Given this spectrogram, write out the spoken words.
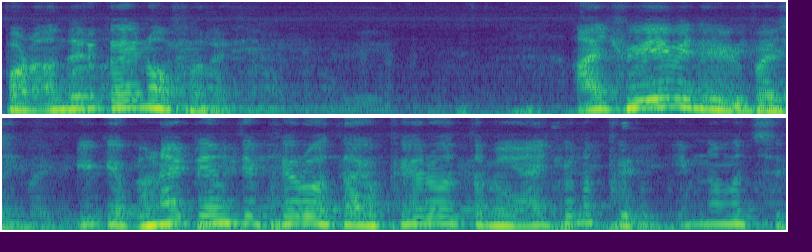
પણ અંદર કઈ ન ફરે. આંખ્યું એવી ને એવી પાછી. એ કે ઘણા ટાઈમથી ફેરો થાય ફેરો તમે આંખ્યું ન ફેરી. એમને મત છે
